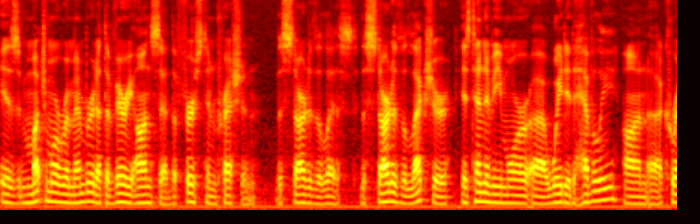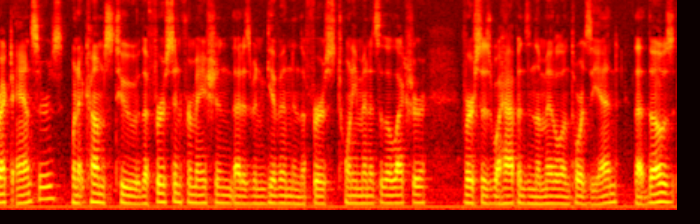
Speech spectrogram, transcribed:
is much more remembered at the very onset, the first impression the start of the list. The start of the lecture is tend to be more uh, weighted heavily on uh, correct answers when it comes to the first information that has been given in the first 20 minutes of the lecture versus what happens in the middle and towards the end. That those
